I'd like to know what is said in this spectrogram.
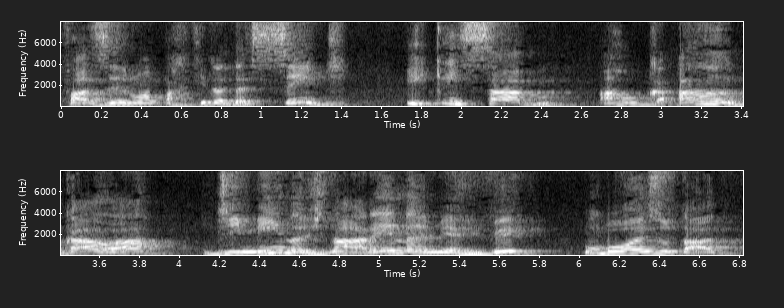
fazer uma partida decente e quem sabe arrancar lá de Minas, na Arena MRV, um bom resultado.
